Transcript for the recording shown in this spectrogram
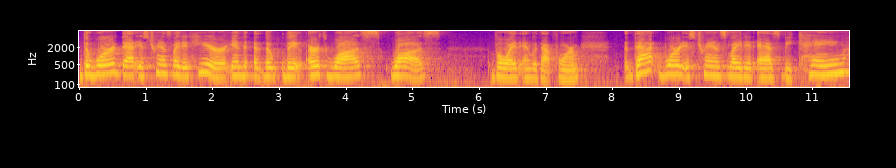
the word that is translated here in the, uh, the, the earth was was void and without form that word is translated as became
